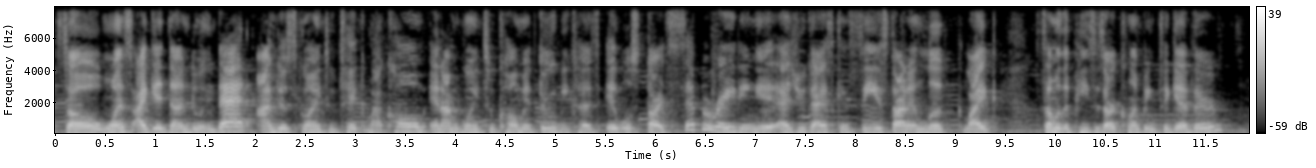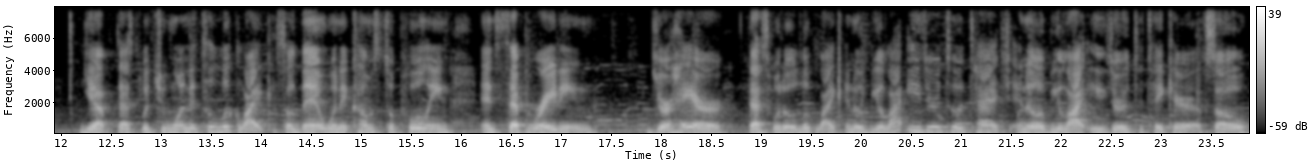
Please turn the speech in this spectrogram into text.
So once I get done doing that, I'm just going to take my comb and I'm going to comb it through because it will start separating it. As you guys can see, it's starting to look like some of the pieces are clumping together. Yep, that's what you want it to look like. So then when it comes to pulling and separating your hair, that's what it'll look like and it'll be a lot easier to attach and it'll be a lot easier to take care of. So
